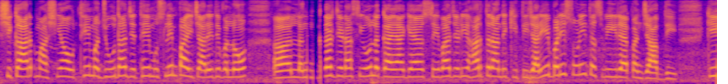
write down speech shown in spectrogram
ਸ਼ਿਕਾਰ ਮਾਸ਼ੀਆਂ ਉੱਥੇ ਮੌਜੂਦ ਹਾਂ ਜਿੱਥੇ ਮੁਸਲਿਮ ਭਾਈਚਾਰੇ ਦੇ ਵੱਲੋਂ ਅ, ਲੰਗਰ ਜਿਹੜਾ ਸੀ ਉਹ ਲਗਾਇਆ ਗਿਆ ਹੈ ਸੇਵਾ ਜਿਹੜੀ ਹਰ ਤਰ੍ਹਾਂ ਦੀ ਕੀਤੀ ਜਾ ਰਹੀ ਹੈ। ਬੜੀ ਸੋਹਣੀ ਤਸਵੀਰ ਹੈ ਪੰਜਾਬ ਦੀ ਕਿ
